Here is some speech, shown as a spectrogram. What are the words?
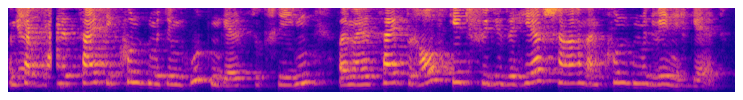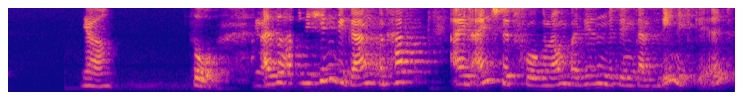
Und ja. ich habe keine Zeit, die Kunden mit dem guten Geld zu kriegen, weil meine Zeit drauf geht für diese Heerscharen an Kunden mit wenig Geld. Ja. So, ja. also habe ich hingegangen und habe einen Einschnitt vorgenommen bei diesen mit dem ganz wenig Geld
